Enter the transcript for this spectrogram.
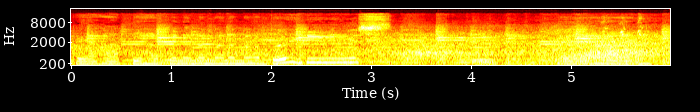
Kaya happy happy na naman ang mga birdies. Ayan.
